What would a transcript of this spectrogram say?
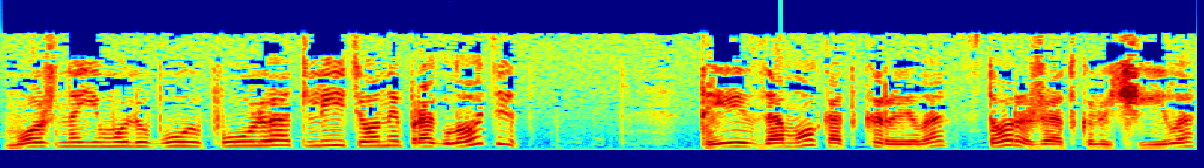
Можно ему любую пулю отлить, он и проглотит?» Ты замок открыла, сторожа отключила,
